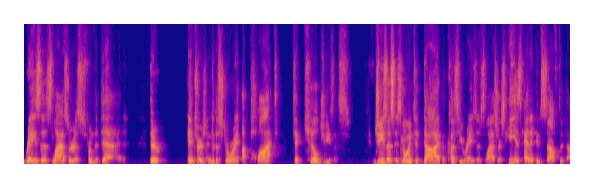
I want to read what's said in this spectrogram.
raises Lazarus from the dead, there enters into the story a plot to kill Jesus. Jesus is going to die because he raises Lazarus. He is headed himself to die.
